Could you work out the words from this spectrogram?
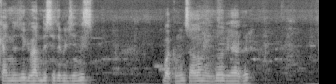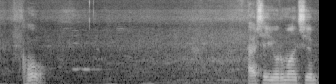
kendinizi güvende hissedebileceğiniz bakımın sağlam olduğu bir yerdir. Oho. Her şey yoruma açayım.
